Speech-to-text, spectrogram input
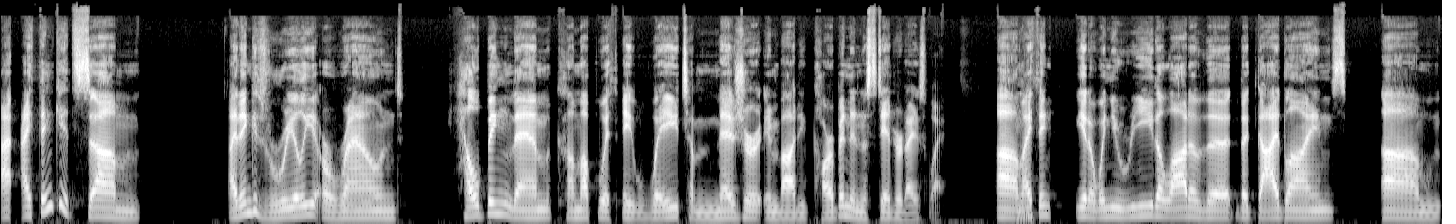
I, I think it's um, I think it's really around helping them come up with a way to measure embodied carbon in a standardized way. Um, mm-hmm. I think you know when you read a lot of the the guidelines um,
